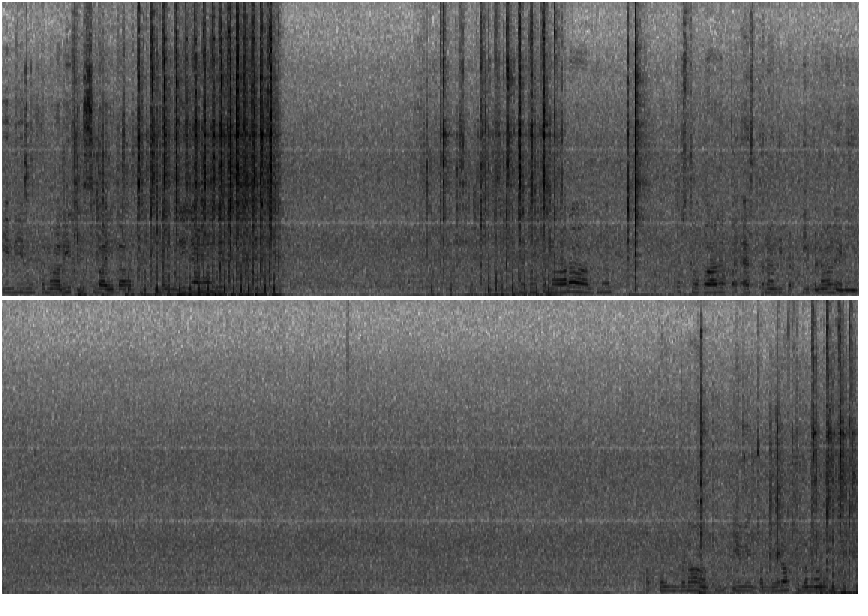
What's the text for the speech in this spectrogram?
ਇਵੇਂ ਇਵੇਂ ਕਿਨਾਰੇ ਤੇ ਸਲਾਈ ਲਾ ਲਾਉਂਦੇ ਜਾਵਾਂਗੇ। ਜਦੋਂ ਕਿਨਾਰਾ ਆ ਗਿਆ, ਉਸ ਤੋਂ ਬਾਅਦ ਆਪਾਂ ਇਸ ਤਰ੍ਹਾਂ ਦੀ ਪੱਟੀ ਬਣਾ ਲੈਣੀ ਹੈ। ਬਣਾ ਕੇ ਇਵੇਂ ਥੱਲੇ ਰੱਖ ਦਵਾਂਗੇ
